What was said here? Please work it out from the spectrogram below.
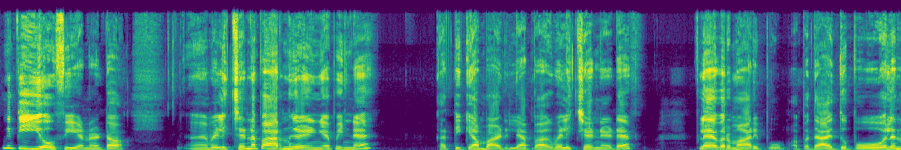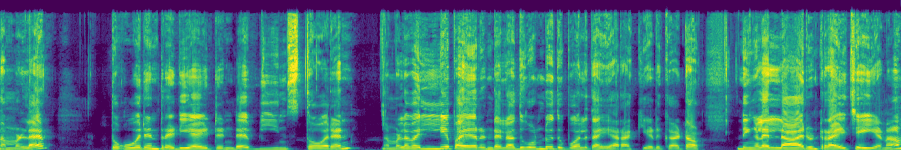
ഇനി തീ ഓഫ് ചെയ്യണം കേട്ടോ. വെളിച്ചെണ്ണ പാർന്നു കഴിഞ്ഞാൽ പിന്നെ കത്തിക്കാൻ പാടില്ല. അപ്പോൾ വെളിച്ചെണ്ണയുടെ ഫ്ലേവർ മാറിപ്പോവും. അപ്പോൾ ദാ ഇതുപോലെ നമ്മളെ തോരൻ റെഡി ആയിട്ടുണ്ട്. ബീൻസ് തോരൻ. നമ്മൾ വലിയ പയറുണ്ടല്ലോ അതുകൊണ്ടും ഇതുപോലെ തയ്യാറാക്കിയെടുക്കാം കേട്ടോ. നിങ്ങളെല്ലാവരും ട്രൈ ചെയ്യണം.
